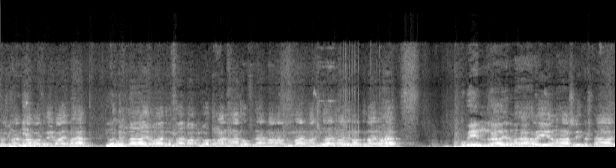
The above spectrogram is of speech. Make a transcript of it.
కృష్ణాయ నమ వాసుదేవాయ నమ उपेन्द्राय नम हरे नम श्रीकृष्णाय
